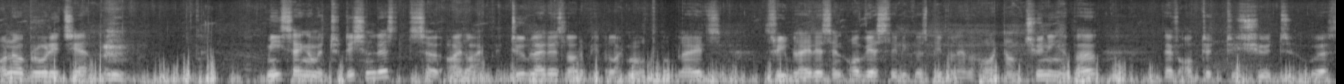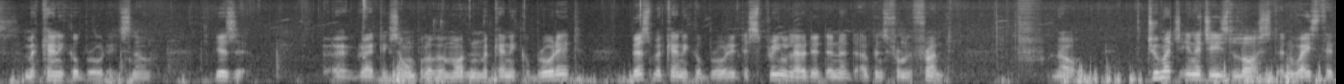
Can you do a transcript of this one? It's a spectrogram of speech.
on our broadheads here me saying I'm a traditionalist so I like the two bladers a lot of people like multiple blades three bladers and obviously because people have a hard time tuning a bow they've opted to shoot with mechanical broadheads. Now here's a, a great example of a modern mechanical broadhead this mechanical broadhead is spring loaded and it opens from the front. Now, too much energy is lost and wasted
